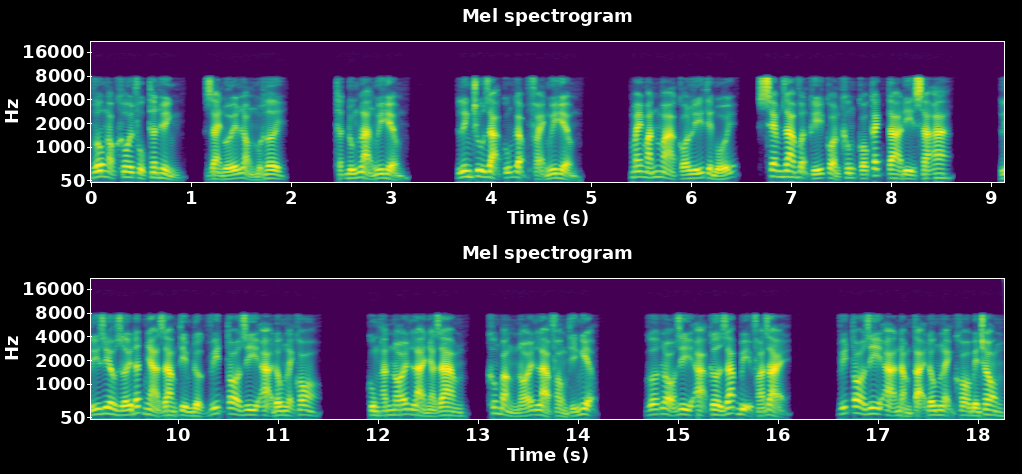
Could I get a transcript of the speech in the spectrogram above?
vô ngọc khôi phục thân hình giải núi lỏng một hơi. Thật đúng là nguy hiểm. Linh chu dạ cũng gặp phải nguy hiểm. May mắn mà có lý tiền bối xem ra vận khí còn không có cách ta đi xa a. Lý diêu dưới đất nhà giam tìm được vít to di ạ đông lạnh kho. Cùng hắn nói là nhà giam không bằng nói là phòng thí nghiệm. Gỡ lọ di ạ cơ giáp bị phá giải. Vít to di ạ nằm tại đông lạnh kho bên trong.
